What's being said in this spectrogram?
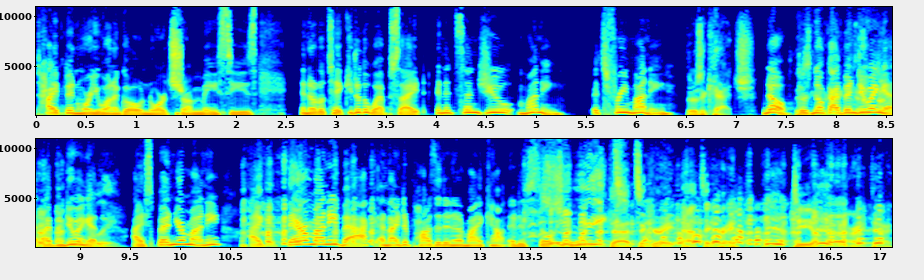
type in where you want to go, Nordstrom, Macy's, and it'll take you to the website and it sends you money. It's free money. There's a catch. No, there's no. I've been a doing it. I've been doing Really? it. I spend your money, I get their money back, and I deposit it into my account. It is so easy. That's a great. That's a great deal right there.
